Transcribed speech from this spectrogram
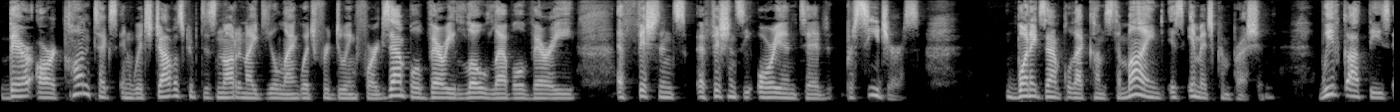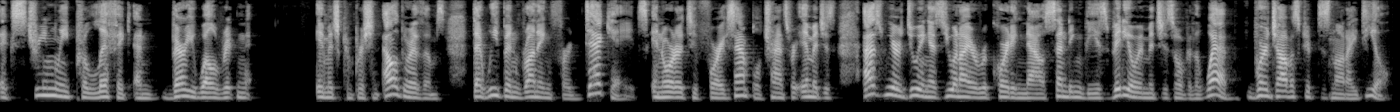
There are contexts in which JavaScript is not an ideal language for doing, for example, very low level, very efficient, efficiency oriented procedures. One example that comes to mind is image compression. We've got these extremely prolific and very well written image compression algorithms that we've been running for decades in order to, for example, transfer images as we are doing, as you and I are recording now, sending these video images over the web where JavaScript is not ideal.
